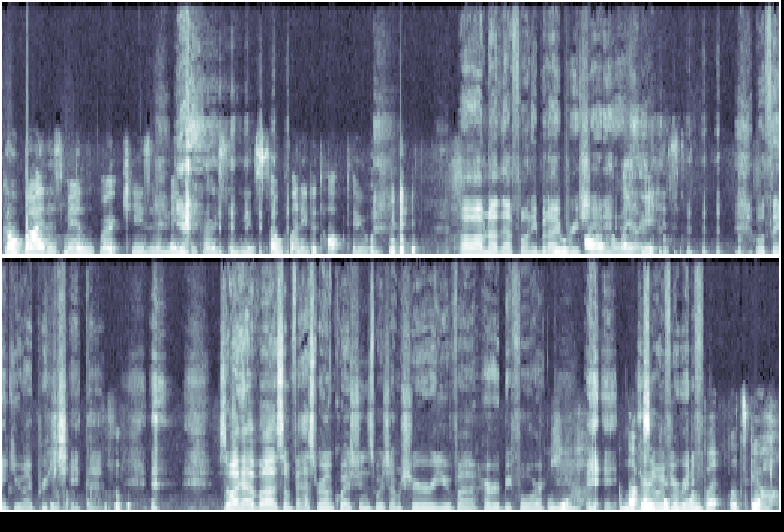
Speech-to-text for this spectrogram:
go buy this man's merch. He's an amazing Yeah. person. He's so funny to talk to. Oh, I'm not that funny, but I You appreciate are it. hilarious. Well, thank you. I appreciate that. so I have uh, some fast round questions, which I'm sure you've uh, heard before. yeah, I'm not very So if good you're with ready them, but let's go.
